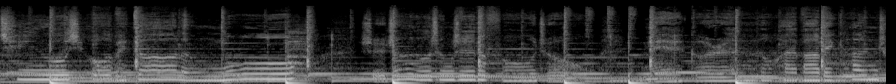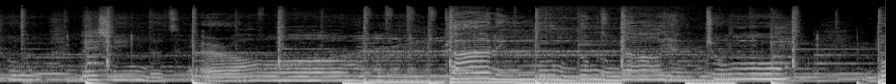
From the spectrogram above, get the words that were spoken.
情无喜无悲的冷漠是这座城市的符咒每个人都害怕被看出内心的脆弱。看你懵懵懂懂的眼中布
